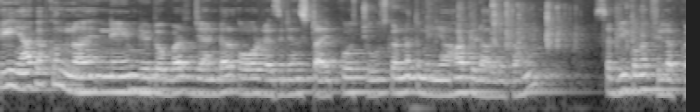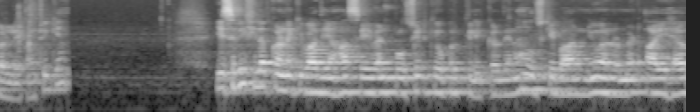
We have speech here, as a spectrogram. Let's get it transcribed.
देखिए, यहाँ पे आपको name date of birth gender और रेजिडेंस टाइप को चूज़ करना तो मैं यहाँ पे डाल देता हूँ। सभी को मैं फिलअप कर लेता हूँ, ठीक है? ये सभी फिलअप करने के बाद यहाँ सेव एंड प्रोसीड के ऊपर क्लिक कर देना है। उसके बाद new enrolment I have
